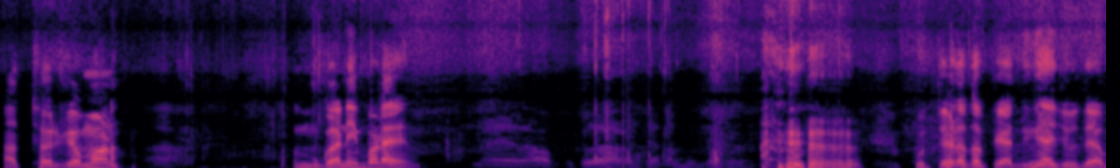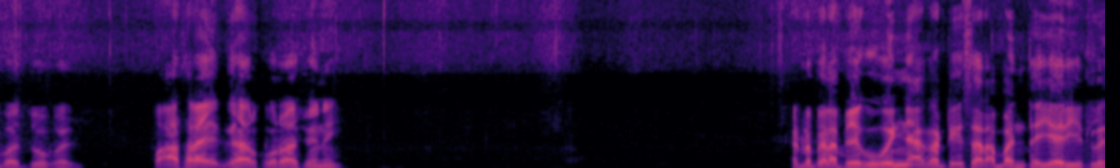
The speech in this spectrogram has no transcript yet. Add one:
સાતસો રૂપિયા મણ? મૂગા નહીં પડે? પુતેડા તો ફેદી ના જુદા બચો ખાલી. પાથરા એક સરખો રાખ્યો નહીં. એટલે પેલા ભેગું કરી નાખે ટેસર આવવાની તૈયારી એટલે.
